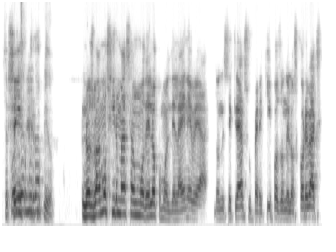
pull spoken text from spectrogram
Se puede sí. muy rápido nos vamos a ir más a un modelo como el de la NBA, donde se crean super equipos, donde los corebacks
